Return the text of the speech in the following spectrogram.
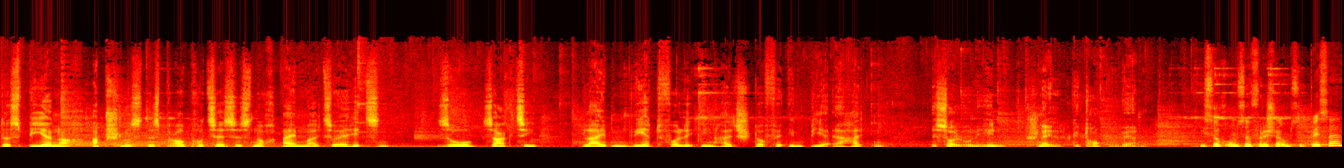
das Bier nach Abschluss des Brauprozesses noch einmal zu erhitzen. So, sagt sie, bleiben wertvolle Inhaltsstoffe im Bier erhalten. Es soll ohnehin schnell getrunken werden. Ich sage, umso frischer, umso besser.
